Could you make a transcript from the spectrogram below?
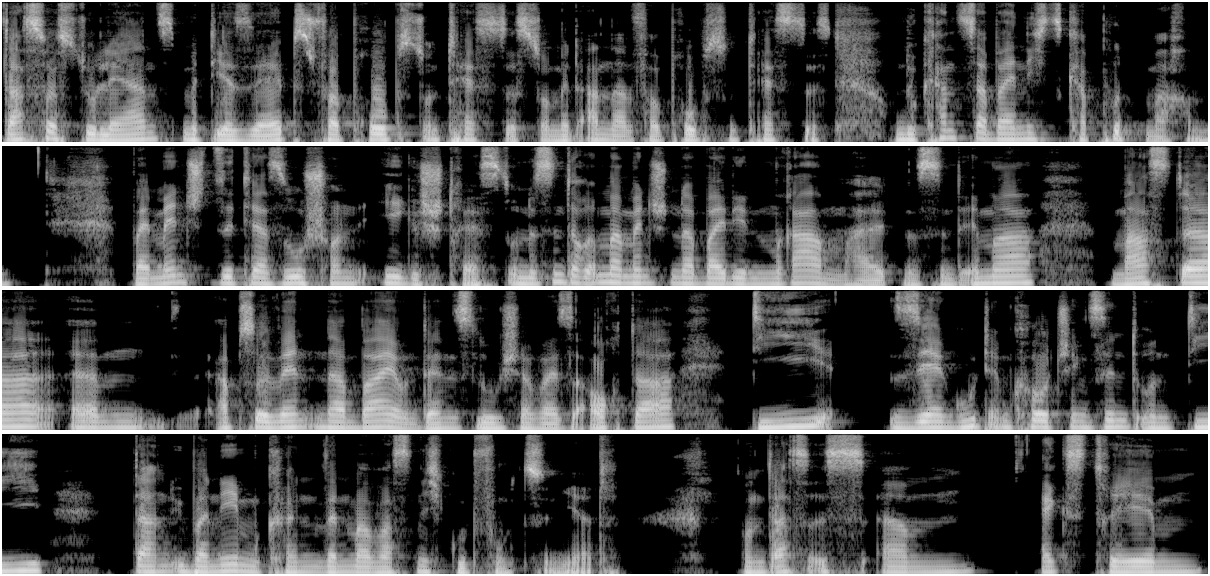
das, was du lernst, mit dir selbst verprobst und testest und mit anderen verprobst und testest. Und du kannst dabei nichts kaputt machen. Weil Menschen sind ja so schon eh gestresst. Und es sind auch immer Menschen dabei, die den Rahmen halten. Es sind immer Master-Absolventen ähm, dabei und Dennis logischerweise auch da, die sehr gut im Coaching sind und die dann übernehmen können, wenn mal was nicht gut funktioniert. Und das ist ähm, extrem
